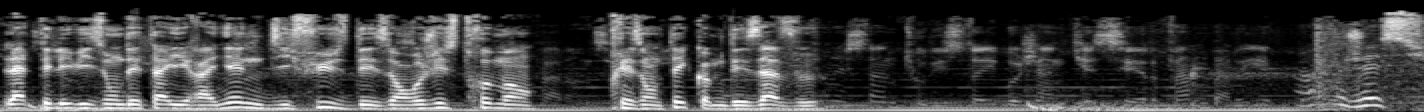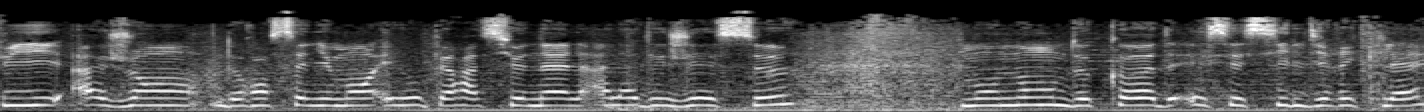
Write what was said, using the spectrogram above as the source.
la télévision d'État iranienne diffuse des enregistrements présentés comme des aveux. Je suis agent de renseignement et opérationnel à la DGSE. Mon nom de code est Cécile Diriclet.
